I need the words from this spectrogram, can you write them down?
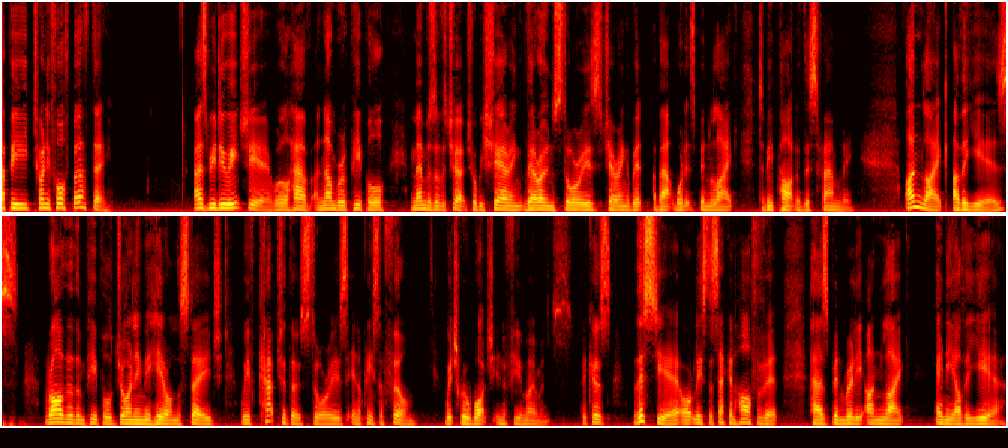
Happy 24th birthday. As we do each year, we'll have a number of people, members of the church, who'll be sharing their own stories, sharing a bit about what it's been like to be part of this family. Unlike other years, rather than people joining me here on the stage, we've captured those stories in a piece of film, which we'll watch in a few moments. Because this year, or at least the second half of it, has been really unlike any other year.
